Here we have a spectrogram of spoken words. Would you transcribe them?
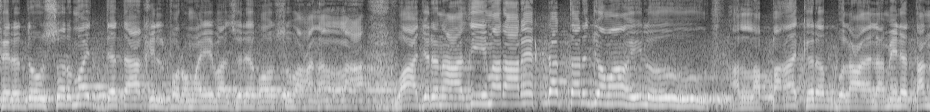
ফেরদৌসের মধ্যে দাখিল ফরমাইবা জুরে গো সুবহানাল্লাহ। ওয়াজরন আজিম আর আরেকটা তরজমা হইল, আল্লাহ পাক রব্বুল আলামিন তান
